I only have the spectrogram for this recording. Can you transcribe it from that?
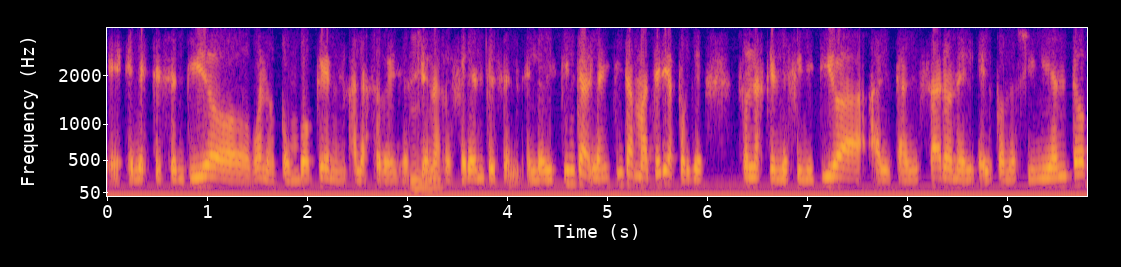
eh, en este sentido, bueno, convoquen a las organizaciones referentes en, en, lo distintas, en las distintas materias, porque son las que en definitiva alcanzaron el, el conocimiento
